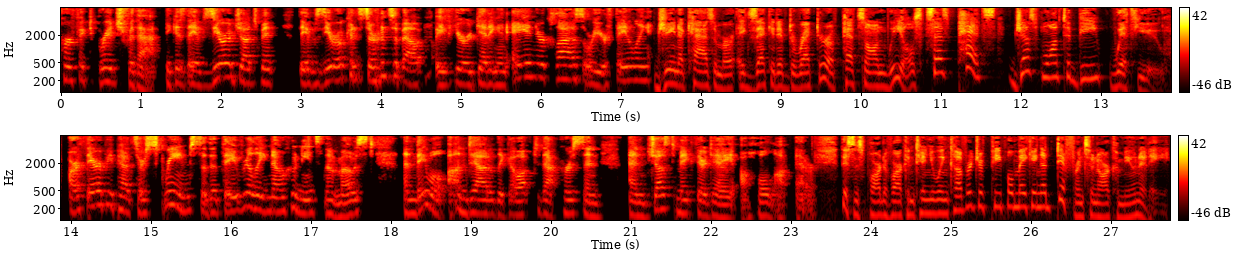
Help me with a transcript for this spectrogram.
perfect bridge for that because they have zero judgment. They have zero concerns about if you're getting an A in your class or you're failing. Gina Casimir, executive director of Pets on Wheels, says pets just want to be with you. Our therapy pets are screened so that they really know who needs them most, and they will undoubtedly go up to that person and just make their day a whole lot better. This is part of our continuing coverage of people making a difference in our community.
